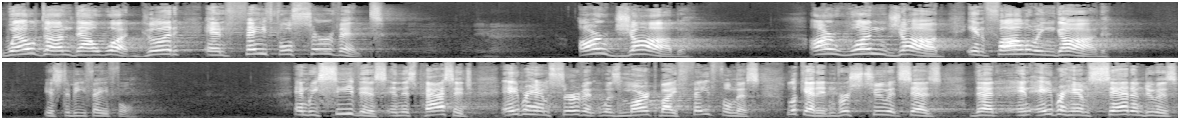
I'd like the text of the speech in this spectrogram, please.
Well done, thou what? Good and faithful servant. Our job, our one job in following God is to be faithful. And we see this in this passage. Abraham's servant was marked by faithfulness. Look at it. In verse 2, it says that, And Abraham said unto his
